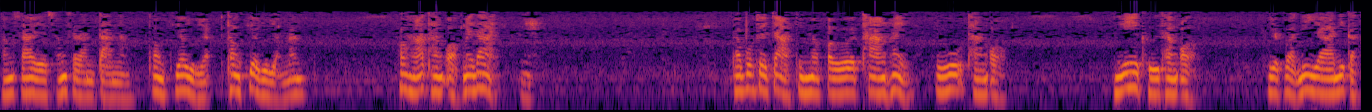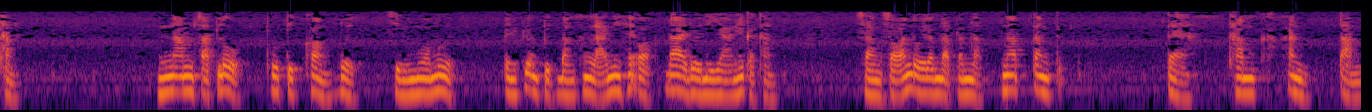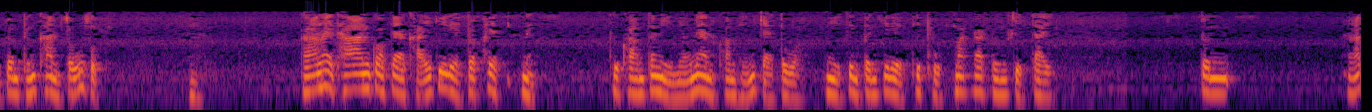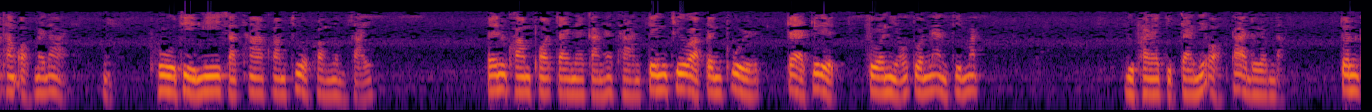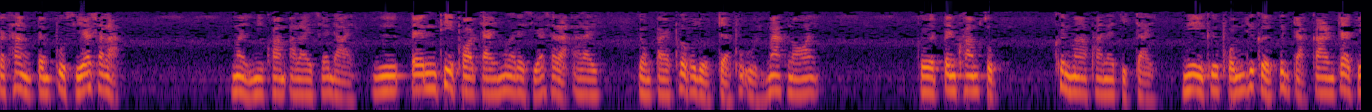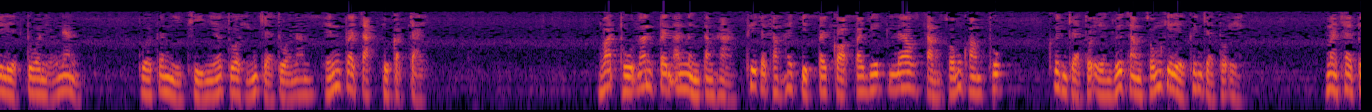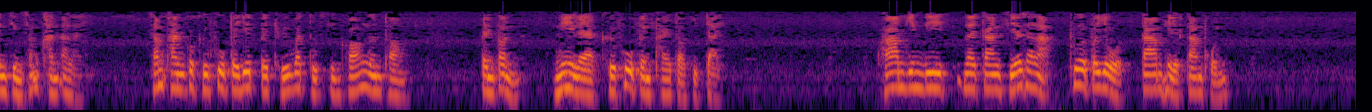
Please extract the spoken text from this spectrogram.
สังสารสังสารตานังท่องเที่ยวอยู่อย่างท่องเที่ยวอยู่อย่างนั้นเขาะหาทางออกไม่ได้นี่พระพุทธเจ้าจึงมาเปิดทางให้รู้ทางออก นี่คือทางออก เรียกว่านิยานิกระทำนำสัตว์โลกผู้ติดข้องด้วยสิ่งมัวมืด เป็นเครื่องปิดบังทั้งหลายนี้ให้ออกได้โดยนิยานิกระทำสั่งสอนโดยลำดับลำดับนับตั้งแต่ทำขั้นต่ำจนถึงขั้นสูงสุด การให้ทานก็แก้ไขกิเลสประเภทหนึ่ง คือความตนีเหนียวแน่นความเห็นแก่ตัว นี่ซึ่งเป็นกิเลสที่ผูกมัดรัดรึงจิตใจ จนหาทางออกไม่ได้ ผู้ที่มีศรัทธาความชั่วความลมใส เป็นความพอใจในการให้ทาน จึงชื่อว่าเป็นผู้แก้กิเลสตัวเหนียวตัวแน่นที่มัด อยู่ภายในจิตใจนี้ออกได้โดยลำดับจนกระทั่งเป็นผู้เสียสละไม่มีความอะไรเสียดายเป็นที่พอใจเมื่อได้เสียสละอะไรลงไปเพื่อประโยชน์แก่ผู้อื่นมากน้อย เกิดเป็นความสุขขึ้นมาภายในจิตใจ นี่คือผลที่เกิดขึ้นจากการแก้กิเลสตัวเหนียวแน่น ตัวตนีถี่เหนียวตัวเห็นแก่ตัวนั้น เห็นประจักษ์อยู่กับใจ วัตถุนั้นเป็นอันหนึ่งต่างหากที่จะทำให้จิตไปเกาะไปยึดแล้วสั่งสมความทุกข์ขึ้นแก่ตัวเอง หรือสั่งสมกิเลสขึ้นแก่ตัวเอง ไม่ใช่เป็นสิ่งสำคัญอะไรสำคัญก็คือผู้ไปยึดไปถือวัตถุสิ่งของเงินทอง เป็นต้นนี่แหละคือผู้เป็นภัยต่อจิตใจ ความยินดีในการเสียสละเพื่อประโยชน์ตามเหตุตามผล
